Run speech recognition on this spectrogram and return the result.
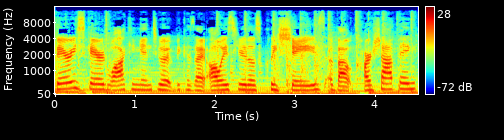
very scared walking into it because I always hear those cliches about car shopping.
